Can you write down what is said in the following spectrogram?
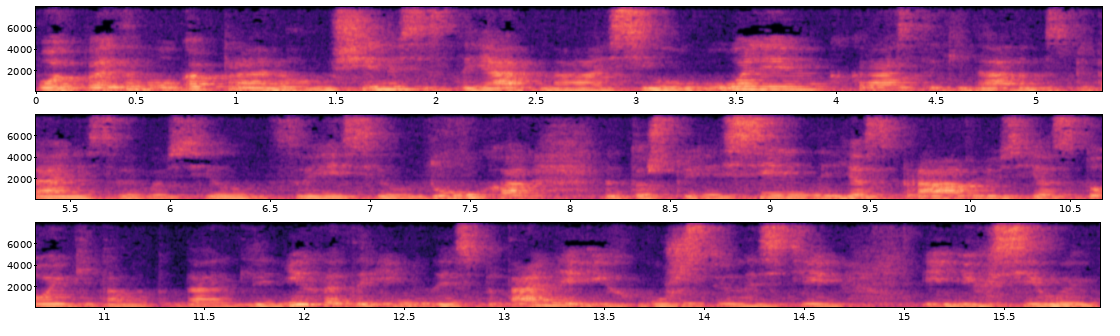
Вот, поэтому, как правило, мужчины все стоят на силу воли, как раз-таки, да, на воспитании своего сил, своей силы духа, на то, что я сильный, я справлюсь, я стойкий там и так далее. Для них это именно испытание их мужественности и их силы.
